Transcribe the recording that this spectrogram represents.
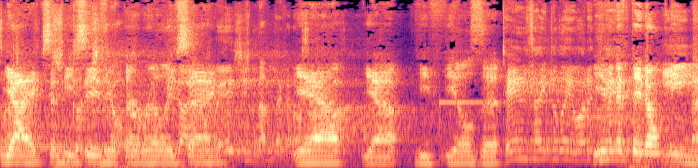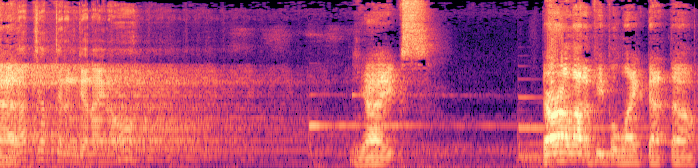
Yikes, and he sees what they're really saying. Yeah, yeah, he feels it. Even if they don't mean that. Yikes. There are a lot of people like that, though.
